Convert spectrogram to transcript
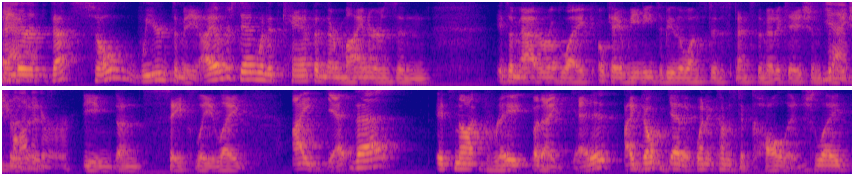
And Yeah. they're that's so weird to me. I understand when it's camp and they're minors and it's a matter of like, okay, we need to be the ones to dispense the medication to Yeah, make sure that it's being done safely. Like, I get that. It's not great, but I get it. I don't get it when it comes to college. Like,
